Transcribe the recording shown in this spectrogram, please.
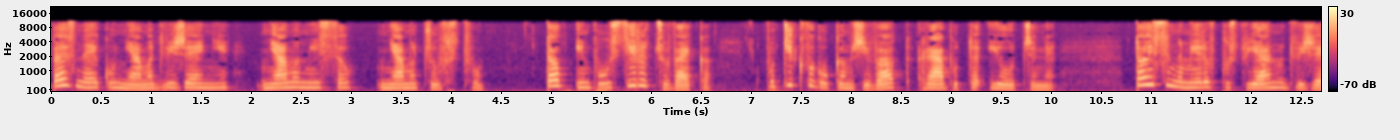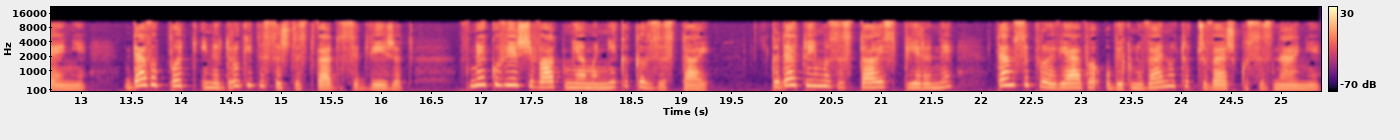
Без него няма движение, няма мисъл, няма чувство. То импулсира човека, потиква го към живот, работа и учене. Той се намира в постоянно движение, дава път и на другите същества да се движат. В неговия живот няма никакъв застой. Където има застой, спиране, там се проявява обикновеното човешко съзнание.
